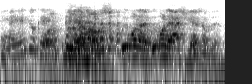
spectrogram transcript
Hey, it's okay. What? Yeah, we wanna we wanna ask you guys something,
